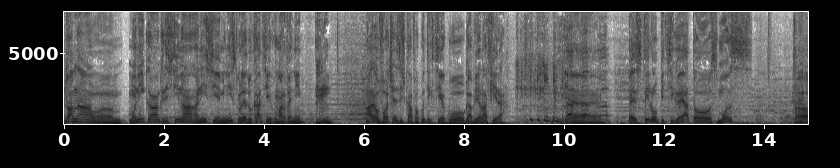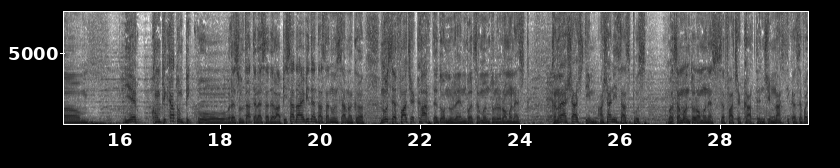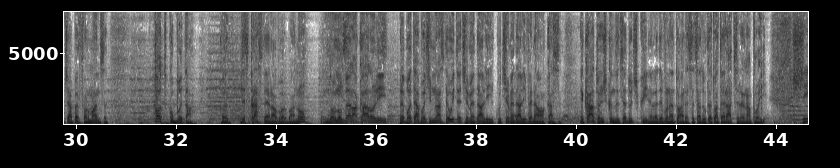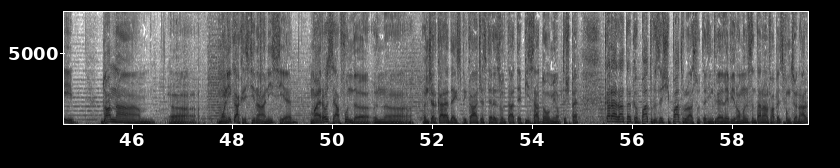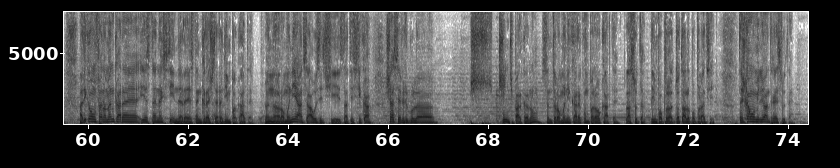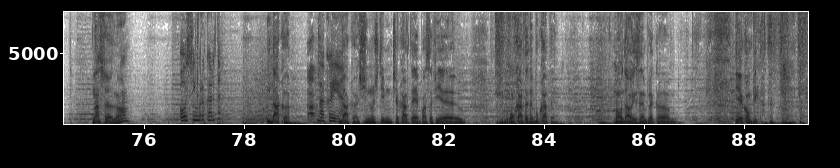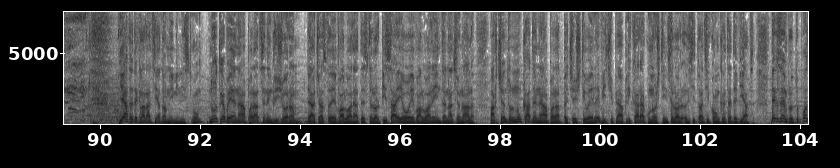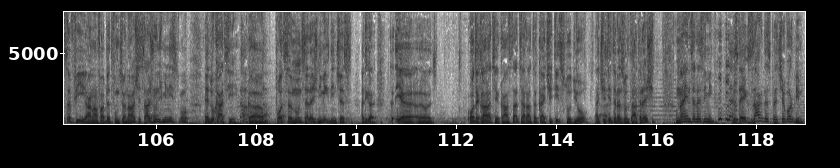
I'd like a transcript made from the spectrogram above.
Doamna uh, Monica Cristina Anisie Ministrul Educației, cum ar veni Are o voce, zici că a făcut dicție cu Gabriela Firea. E pe stilul pizzigăiato, smooth uh, E complicat un pic cu rezultatele astea de la PISA Dar evident asta nu înseamnă că nu se face carte, domnule, învățământul românesc. Că noi așa știm, așa ni s-a spus. Învățământul românesc se face carte În gimnastică se făcea performanță Tot cu băta. Că despre asta era vorba, nu? Domnul Bela Caroli le bătea pe gimnaste Uite ce medalii, cu ce medalii veneau acasă. E ca atunci când îți aduci câinele de vânătoare Să-ți aducă toate rațele înapoi. Și doamna uh, Monica Cristina Anisie mai rău se afundă în uh, încercarea de a explica aceste rezultate PISA 2018, care arată că 44% dintre elevii români sunt analfabeți funcțional, adică un fenomen care este în extindere, este în creștere, din păcate. În România, ați auzit și statistica, 6,5 parcă nu? Sunt românii care cumpără o carte la sută din popula- totalul populației. Deci cam 1.300.000. Nasol, nu? O singură carte? Dacă Dacă e. Dacă, și nu știm ce carte e, poate să fie o carte de bucate. Nu dau exemple că e complicat. Iată declarația doamnei ministru. Nu trebuie neapărat să ne îngrijorăm de această evaluare a testelor PISA, e o evaluare internațională. Accentul nu cade neapărat pe ce știu elevii, ci pe aplicarea cunoștințelor în situații concrete de viață. De exemplu, tu poți să fii analfabet funcțional și să ajungi ministru educației, da, că da, poți da. să nu înțelegi nimic din ce... Adică e, uh, o declarație ca asta ți arată că ai citit studiul, ai citit rezultatele și n-ai înțeles nimic. Da. Este exact despre ce vorbim.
